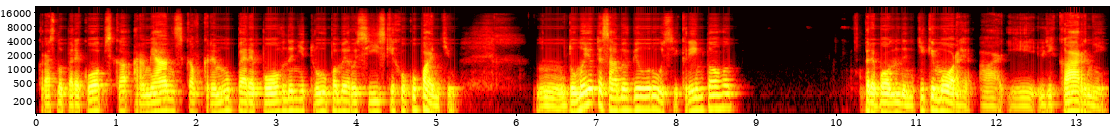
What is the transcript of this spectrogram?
Красноперекопська, Армянська в Криму переповнені трупами російських окупантів. Думаю, те саме в Білорусі. Крім того, переповнені не тільки морги, а і лікарні.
